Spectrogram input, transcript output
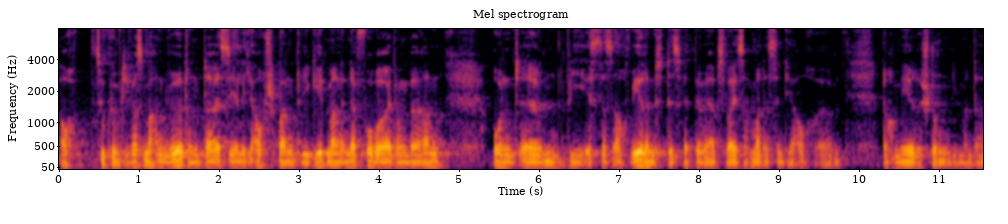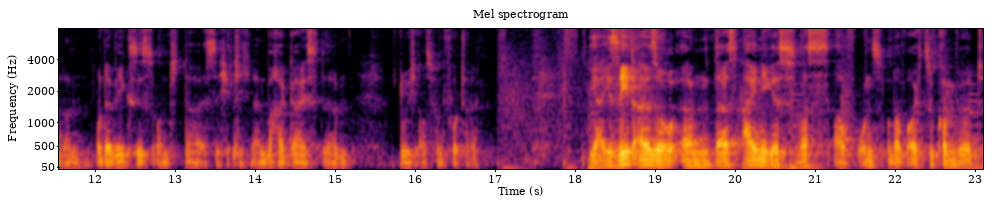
auch zukünftig was machen wird. Und da ist sicherlich auch spannend, wie geht man in der Vorbereitung daran und ähm, wie ist das auch während des Wettbewerbs, weil ich sag mal, das sind ja auch ähm, doch mehrere Stunden, die man da dann unterwegs ist und da ist sicherlich ein wacher Geist ähm, durchaus von Vorteil. Ja, ihr seht also, ähm, da ist einiges, was auf uns und auf euch zukommen wird.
